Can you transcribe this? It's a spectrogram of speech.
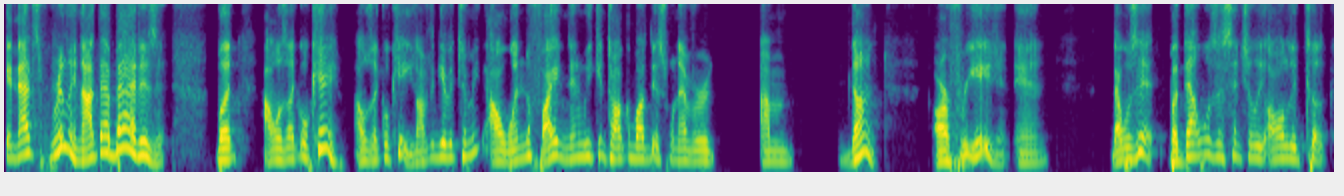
and that's really not that bad, is it? But I was like, okay. I was like, okay, you don't have to give it to me. I'll win the fight, and then we can talk about this whenever I'm done our free agent. And that was it. But that was essentially all it took.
